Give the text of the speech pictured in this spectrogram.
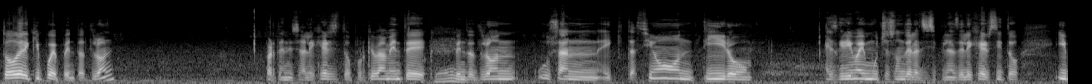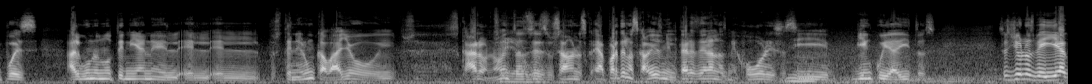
todo el equipo de pentatlón pertenece al ejército, porque obviamente Ok. pentatlón usan equitación, tiro, esgrima y muchas son de las disciplinas del ejército y pues algunos no tenían el, el- el, pues tener un caballo y pues, es caro, ¿no? Sí, Entonces obvio. usaban los, aparte los caballos militares eran los mejores, así bien cuidaditos. Entonces yo los veía,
